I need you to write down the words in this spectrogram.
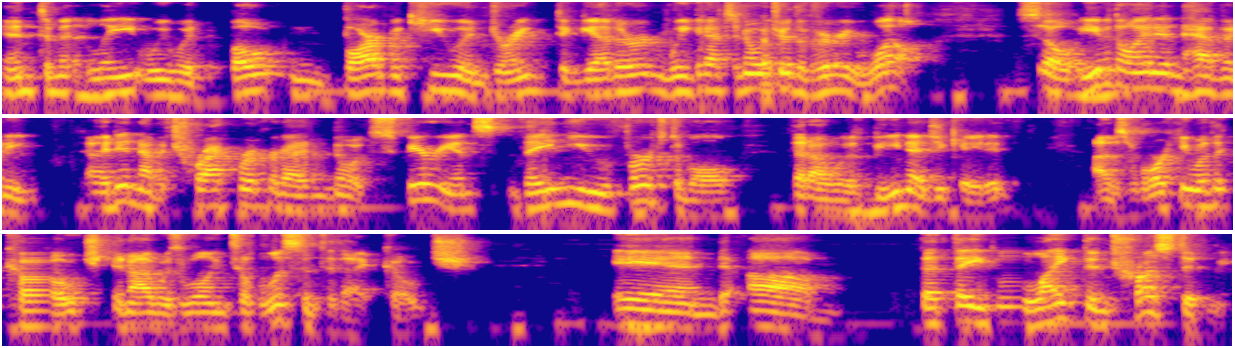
intimately we would boat and barbecue and drink together and we got to know each other very well so even though i didn't have any I didn't have a track record. I had no experience. They knew, first of all, that I was being educated. I was working with a coach, and I was willing to listen to that coach, and um, that they liked and trusted me.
